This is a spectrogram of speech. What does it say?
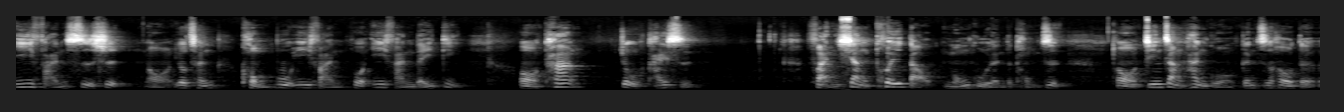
伊凡四世哦，又称恐怖伊凡或伊凡雷帝。哦，他就开始反向推倒蒙古人的统治。哦，金帐汗国跟之后的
